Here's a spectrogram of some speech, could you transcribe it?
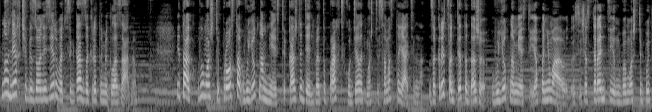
Но легче визуализировать всегда с закрытыми глазами. Итак, вы можете просто в уютном месте каждый день в эту практику делать можете самостоятельно. Закрыться где-то даже в уютном месте. Я понимаю, сейчас карантин, вы можете быть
